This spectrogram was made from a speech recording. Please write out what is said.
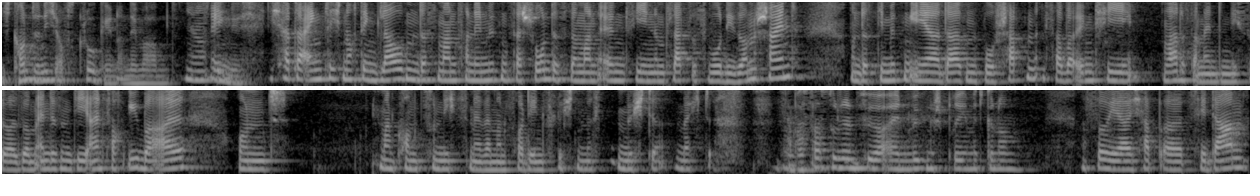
ich konnte nicht aufs Klo gehen an dem Abend. Ja, das ging nicht. Ich hatte eigentlich noch den Glauben, dass man von den Mücken verschont ist, wenn man irgendwie in einem Platz ist, wo die Sonne scheint und dass die Mücken eher da sind, wo Schatten ist. Aber irgendwie war das am Ende nicht so. Also am Ende sind die einfach überall und man kommt zu nichts mehr, wenn man vor denen flüchten möchte. möchte. Was hast du denn für ein Mückenspray mitgenommen? Achso, ja, ich habe äh, Cedan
